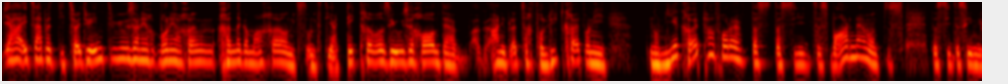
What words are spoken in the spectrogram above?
ja, jetzt eben die zwei, drei Interviews, die ich, die ich können, können machen und, und die Artikel, die sie rauskommen, und dann habe ich plötzlich von Leuten gehört, die ich noch nie gehört habe vorher, dass, dass sie das wahrnehmen und dass, dass sie das irgendwie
